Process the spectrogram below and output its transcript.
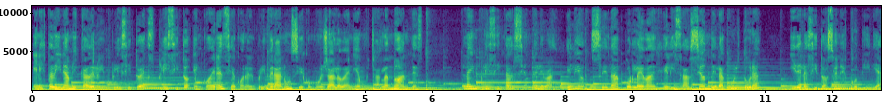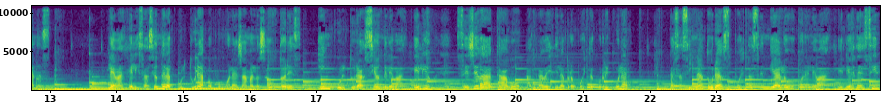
En esta dinámica de lo implícito explícito, en coherencia con el primer anuncio y como ya lo veníamos charlando antes, la implicitación del Evangelio se da por la evangelización de la cultura y de las situaciones cotidianas. La evangelización de la cultura, o como la llaman los autores, inculturación del Evangelio, se lleva a cabo a través de la propuesta curricular, las asignaturas puestas en diálogo con el Evangelio, es decir,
